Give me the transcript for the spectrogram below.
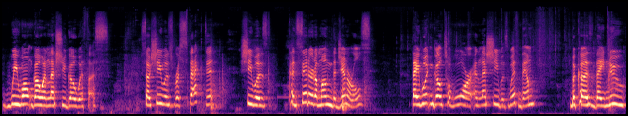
We won't go unless you go with us. So she was respected. She was considered among the generals. They wouldn't go to war unless she was with them because they knew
